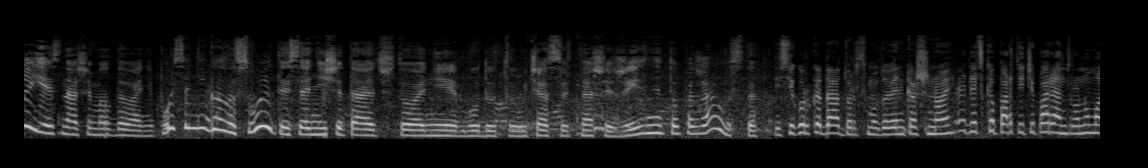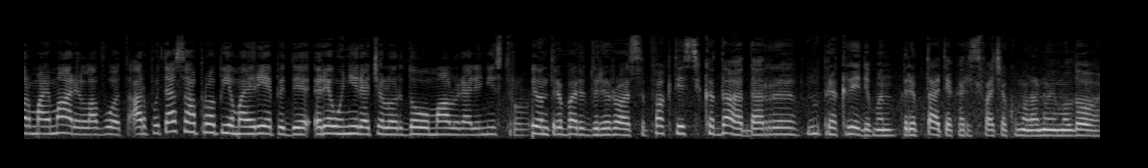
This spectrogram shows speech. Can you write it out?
тоже есть наши молдаване. Пусть они голосуют, если они считают, что они будут участвовать в нашей жизни, то пожалуйста. Desigur că da, doar sunt moldoveni ca și noi. Credeți că participarea într-un număr mai mare la vot ar putea să apropie mai repede reunirea celor două maluri ale Nistrului? E o întrebare dureroasă. Fact este că da, dar uh, nu prea credem în dreptatea care se face acum la noi în Moldova.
